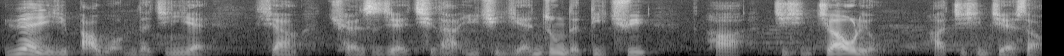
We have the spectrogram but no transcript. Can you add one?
愿意把我们的经验向全世界其他疫情严重的地区啊进行交流啊进行介绍。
